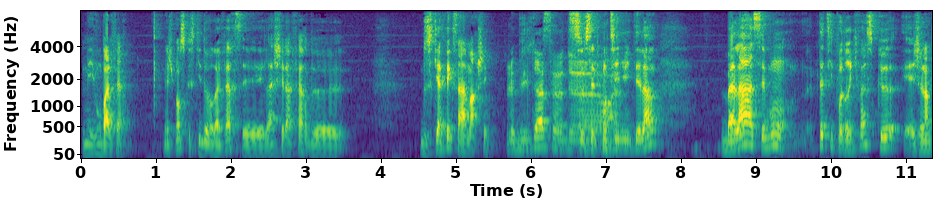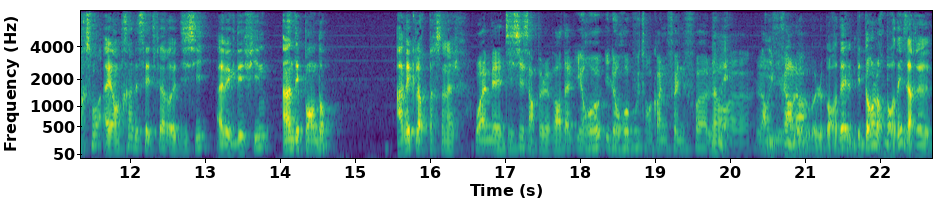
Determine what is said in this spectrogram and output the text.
mais ils vont pas le faire mais je pense que ce qu'ils devraient faire c'est lâcher l'affaire de de ce qui a fait que ça a marché Le build-up de. Ce- cette ouais. Bah là c'est bon. Peut-être il faudrait qu'ils fassent que j'ai l'impression elle est en train d'essayer de faire euh, d'ici avec des films indépendants avec leurs personnages. Ouais, mais d'ici, c'est un peu le bordel. Ils, re- ils le rebootent encore une fois, une fois, leur, mais euh, leur ils univers font le, le bordel. Mais dans leur bordel ils arrivent-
